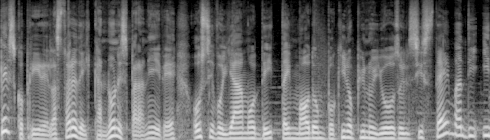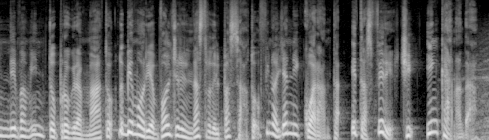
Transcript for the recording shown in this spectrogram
Per scoprire la storia del cannone sparaneve, o se vogliamo detta in modo un pochino più noioso il sistema di innevamento programmato, dobbiamo riavvolgere il nastro del passato fino agli anni 40 e trasferirci in Canada.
